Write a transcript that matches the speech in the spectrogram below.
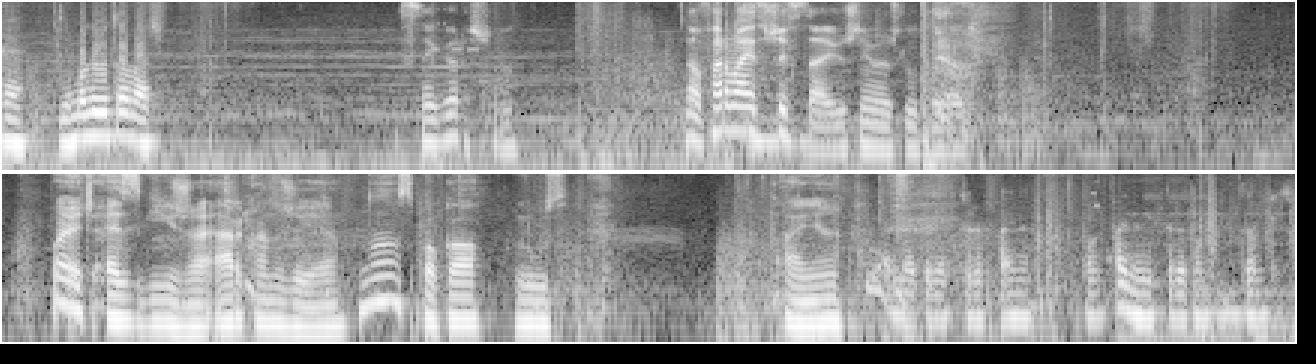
Nie, nie mogę lutować. To jest najgorsze. No, farma jest czysta, już nie możesz lutować. Powiedz Ezgi, że Arkan żyje. No spoko, luz. Fajnie. Nie, nie, to niektóre fajne. Tam fajne niektóre tam domki są.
